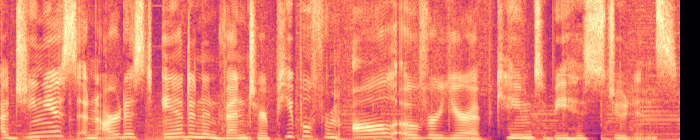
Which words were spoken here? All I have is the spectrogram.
A genius, an artist, and an inventor, people from all over Europe came to be his students.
